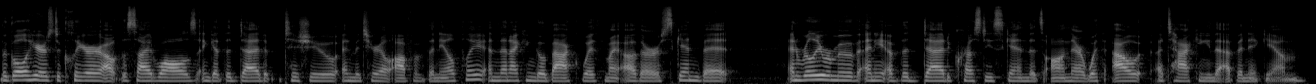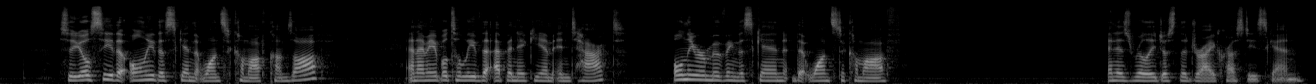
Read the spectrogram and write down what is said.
The goal here is to clear out the side walls and get the dead tissue and material off of the nail plate, and then I can go back with my other skin bit and really remove any of the dead crusty skin that's on there without attacking the eponychium. So you'll see that only the skin that wants to come off comes off, and I'm able to leave the eponychium intact, only removing the skin that wants to come off and is really just the dry, crusty skin.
